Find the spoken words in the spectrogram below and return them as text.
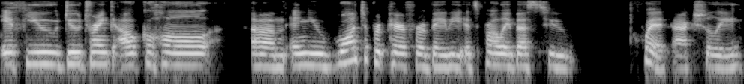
If you do drink alcohol um, and you want to prepare for a baby, it's probably best to quit actually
